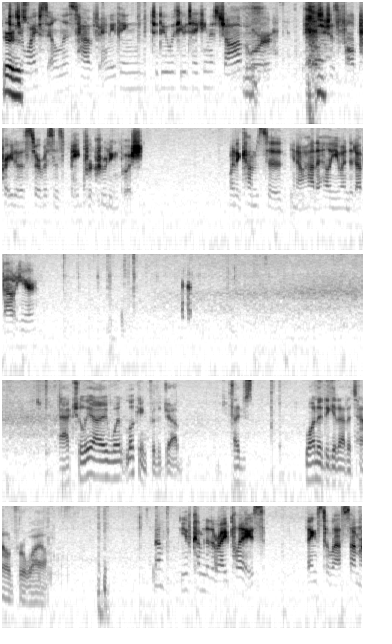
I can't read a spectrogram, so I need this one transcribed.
There it Did is. Your wife's illness have anything to do with you taking this job, or did you just fall prey to the service's big recruiting push? When it comes to, you know, how the hell you ended up out here? Actually, I went looking for the job. I just wanted to get out of town for a while. Well, you've come to the right place. Thanks to last summer,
